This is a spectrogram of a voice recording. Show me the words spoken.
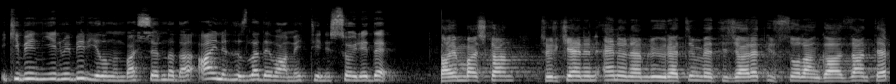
2021 yılının başlarında da aynı hızla devam ettiğini söyledi. Sayın Başkan, Türkiye'nin en önemli üretim ve ticaret üssü olan Gaziantep,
